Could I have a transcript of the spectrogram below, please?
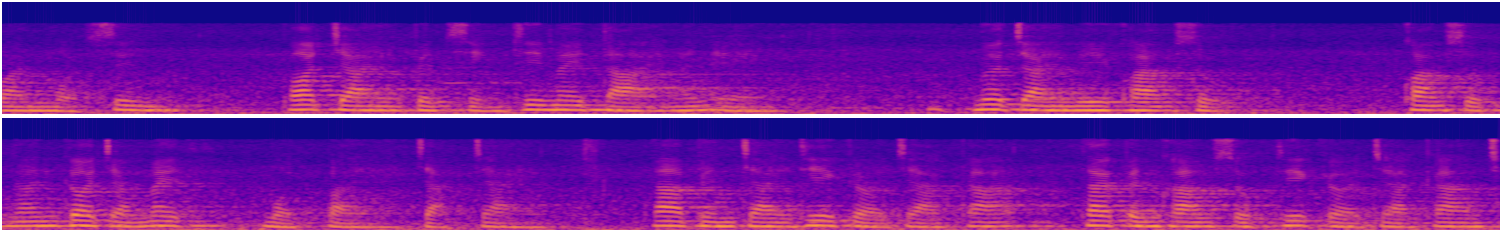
วันหมดสิ้น เพราะใจเป็นสิ่งที่ไม่ตายนั่นเอง เมื่อใจมีความสุข ความสุขนั้นก็จะไม่หมดไปจากใจ ถ้าเป็นใจที่เกิดจากการถ้าเป็นความสุขที่เกิดจากการช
